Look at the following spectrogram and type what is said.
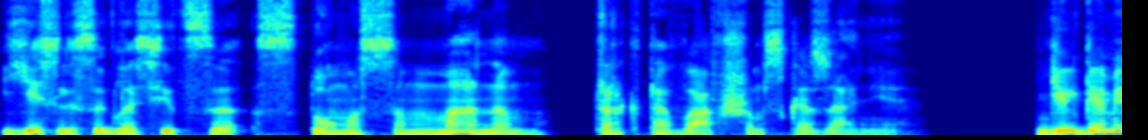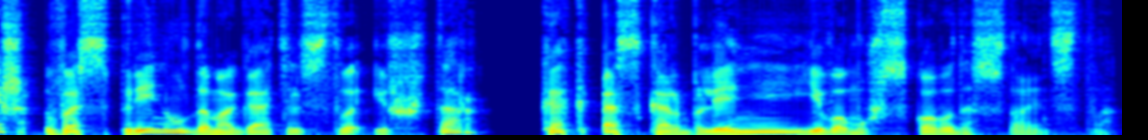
если согласиться с Томасом Маном, трактовавшим сказание, Гильгамеш воспринял домогательство Иштар как оскорбление его мужского достоинства.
